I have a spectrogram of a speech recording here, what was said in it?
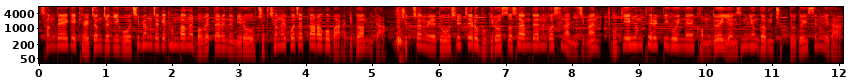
상대에게 결정적이고 치명적인 한 방을 먹였다는 의미로 죽창을 꽂았다라고 말하 기도 합니다. 죽창 외에도 실제로 무기로서 사용되는 것은 아니지만 무기의 형태를 띠고 있는 검도의 연습용 검인 죽도도 있습니다.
